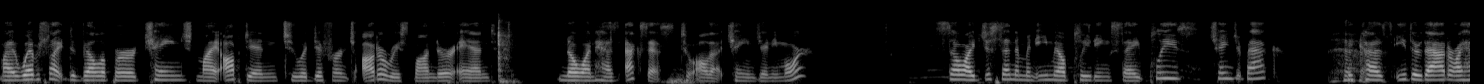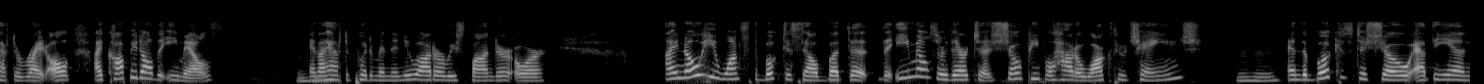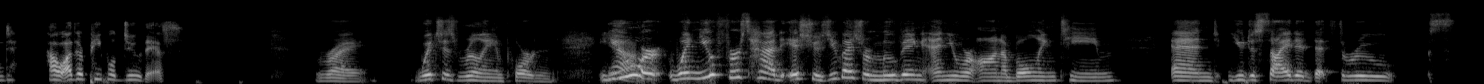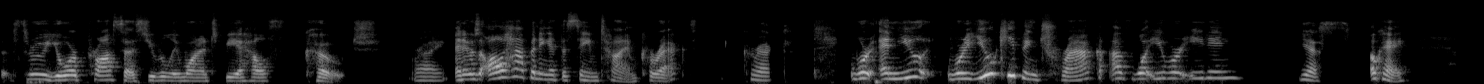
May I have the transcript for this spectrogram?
my website developer changed my opt-in to a different autoresponder and no one has access to all that change anymore. So I just sent him an email pleading, say, please change it back because either that or I have to write all, I copied all the emails mm-hmm. and I mm-hmm. have to put them in the new autoresponder or I know he wants the book to sell, but the, the emails are there to show people how to walk through change. Mm-hmm. And the book is to show at the end how other people do this. Right. Which is really important. Yeah. You were, when you first had issues, you guys were moving and you were on a bowling team and you decided that through through your process you really wanted to be a health coach. Right. And it was all happening at the same time correct? Correct. Were and you were you keeping track of what you were eating? Yes. Okay.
